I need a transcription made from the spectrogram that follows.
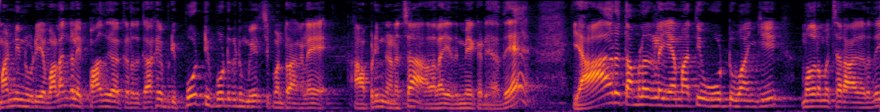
மண்ணினுடைய வளங்களை பாதுகாக்கிறதுக்காக இப்படி போட்டி போட்டுக்கிட்டு முயற்சி பண்ணுறாங்களே அப்படின்னு நினச்சா அதெல்லாம் எதுவுமே கிடையாது. யார் தமிழர்களை ஏமாற்றி ஓட்டு வாங்கி முதலமைச்சர் ஆகிறது?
